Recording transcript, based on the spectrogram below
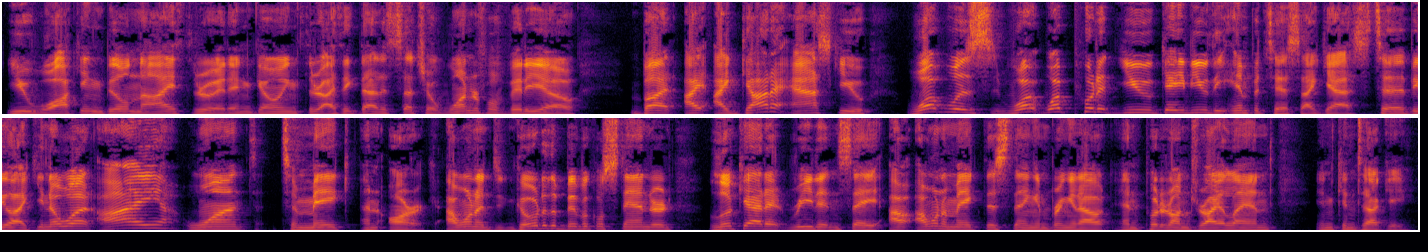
you walking Bill Nye through it and going through. I think that is such a wonderful video. But I, I gotta ask you, what was what what put it you gave you the impetus, I guess, to be like, you know what, I want to make an ark. I want to go to the biblical standard, look at it, read it, and say, I, I want to make this thing and bring it out and put it on dry land in Kentucky?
